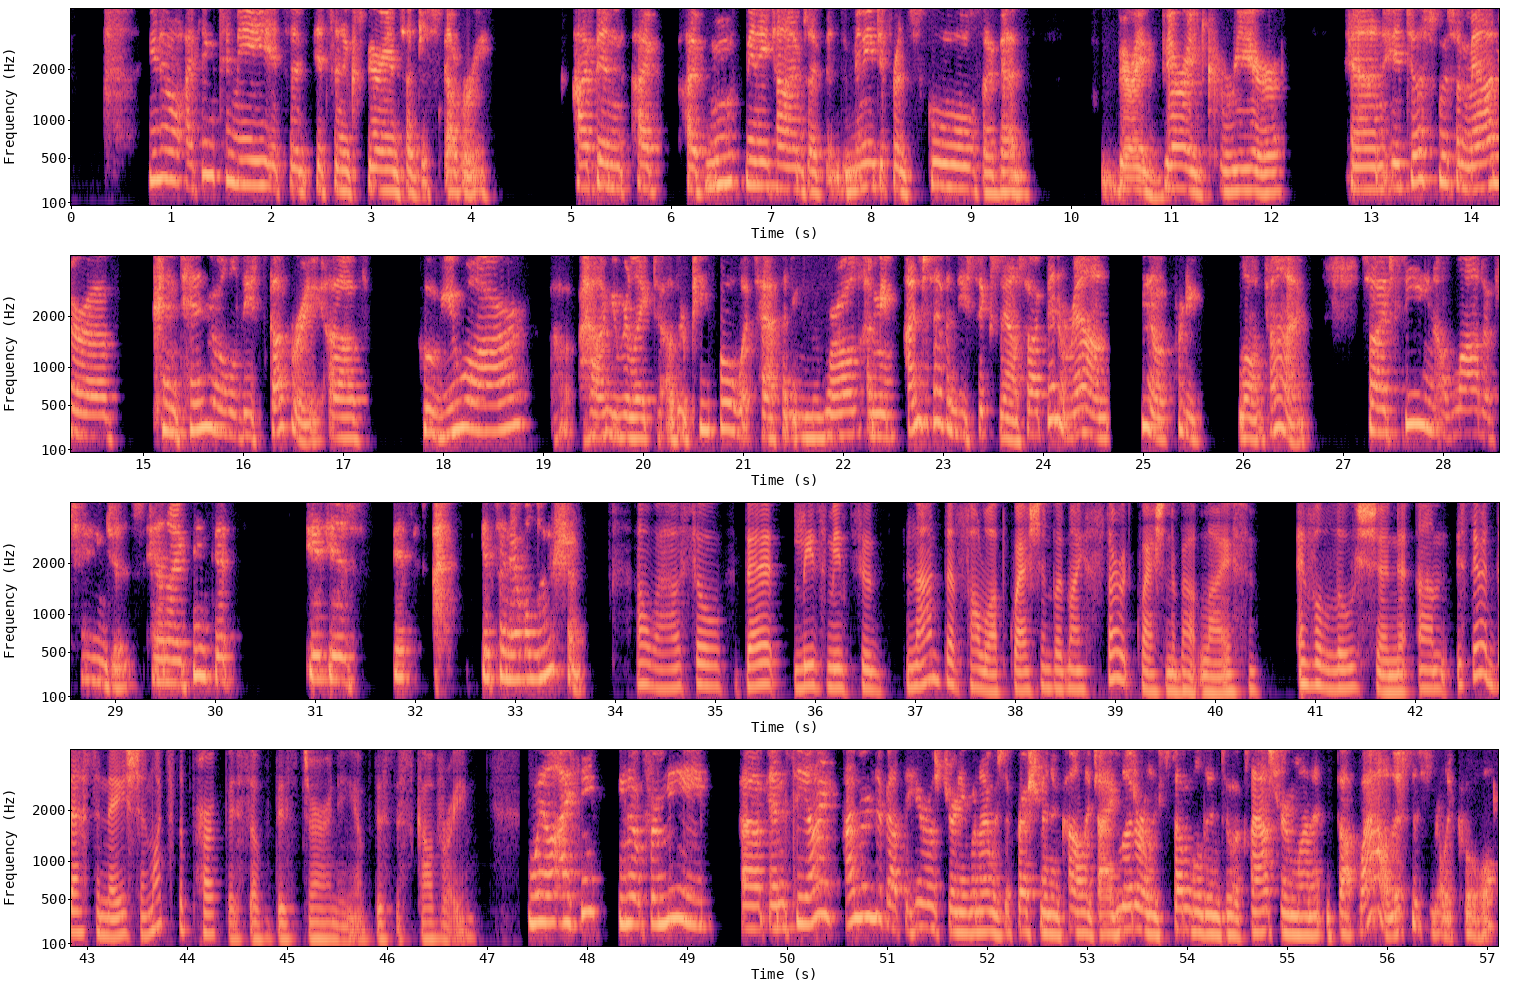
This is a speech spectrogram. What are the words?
You know, I think to me it's a it's an experience of discovery. I've been I've I've moved many times. I've been to many different schools. I've had very varied career, and it just was a matter of continual discovery of who you are, how you relate to other people, what's happening in the world. I mean, I'm 76 now, so I've been around, you know, a pretty long time. So I've seen a lot of changes, and I think that it is it's it's an evolution. Oh, wow. So that leads me to not the follow up question, but my third question about life evolution. Um, is there a destination? What's the purpose of this journey, of this discovery? Well, I think, you know, for me, uh, and see, I, I learned about the hero's journey when I was a freshman in college. I literally stumbled into a classroom on it and thought, wow, this is really cool.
